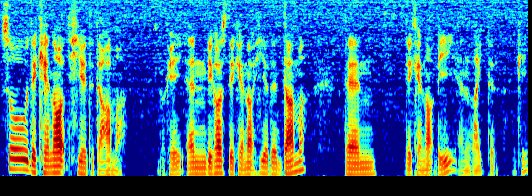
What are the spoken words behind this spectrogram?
so they cannot hear the Dharma okay and because they cannot hear the dharma then they cannot be enlightened okay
